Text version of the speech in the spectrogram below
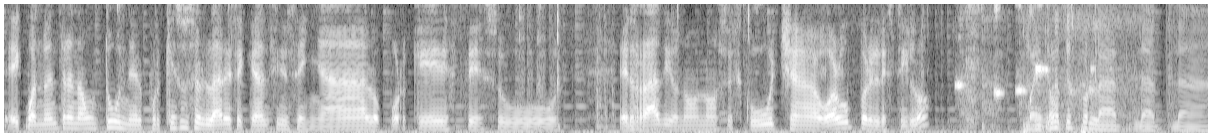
eh, cuando entran a un túnel, ¿por qué sus celulares se quedan sin señal? ¿O por qué este, su, el radio no, no se escucha? ¿O algo por el estilo? Pues bueno. entiendo que es por la, la, la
